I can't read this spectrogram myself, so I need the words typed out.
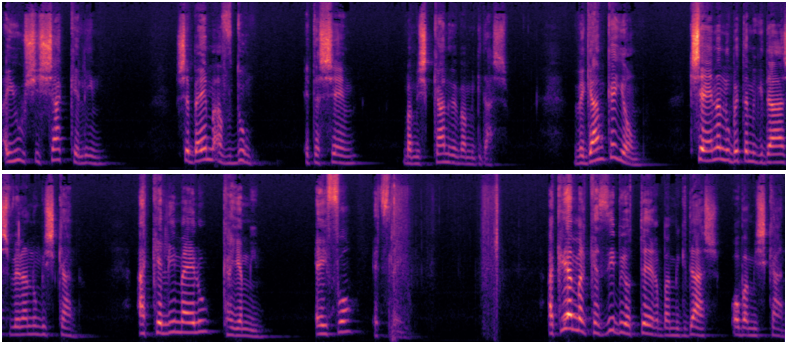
היו שישה כלים שבהם עבדו את השם במשכן ובמקדש. וגם כיום, כשאין לנו בית המקדש ואין לנו משכן, הכלים האלו קיימים. איפה? אצלנו. הכלי המרכזי ביותר במקדש או במשכן,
